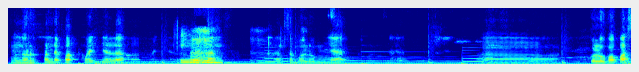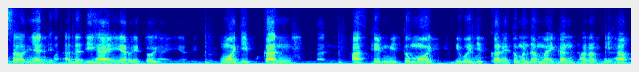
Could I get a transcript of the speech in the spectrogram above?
menurut pendapatku aja lah Iya. kan, kan sebelumnya eh aku lupa pasalnya ada di HR itu mewajibkan hakim itu mau diwajibkan itu mendamaikan para pihak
